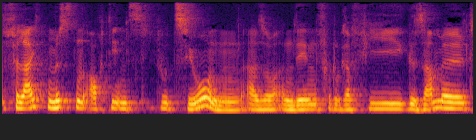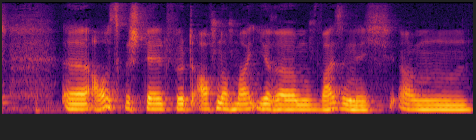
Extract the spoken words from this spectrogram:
vielleicht müssten auch die Institutionen, also an denen Fotografie gesammelt, äh, ausgestellt wird, auch nochmal ihre, weiß ich nicht, ähm,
